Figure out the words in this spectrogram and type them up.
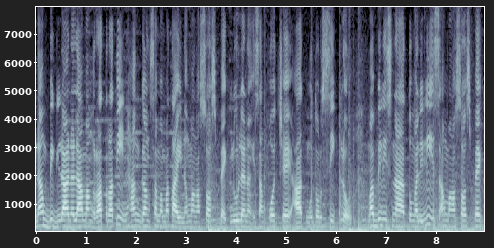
nang bigla na lamang ratratin hanggang sa mamatay ng mga sospek lula ng isang kotse at motorsiklo. Mabilis na tumalilis ang mga sospek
